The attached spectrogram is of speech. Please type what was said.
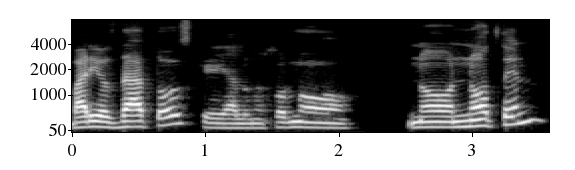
varios datos que a lo mejor no, no noten.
